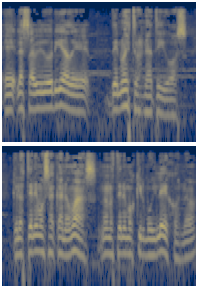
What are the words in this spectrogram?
eh, la sabiduría de, de nuestros nativos, que los tenemos acá nomás, no nos tenemos que ir muy lejos, ¿no?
